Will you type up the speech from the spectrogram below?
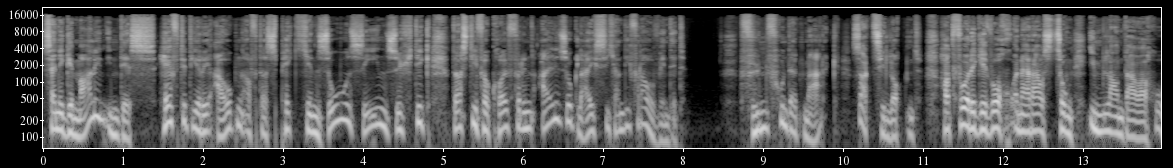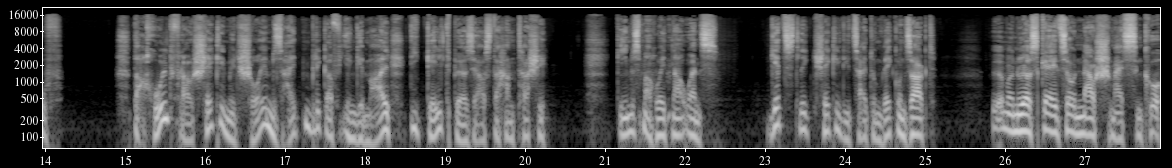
Seine Gemahlin indes heftet ihre Augen auf das Päckchen so sehnsüchtig, dass die Verkäuferin alsogleich sich an die Frau wendet. Fünfhundert Mark, sagt sie lockend, hat vorige Woche einer rausgezogen im Landauer Hof. Da holt Frau Scheckel mit scheuem Seitenblick auf ihren Gemahl die Geldbörse aus der Handtasche. Geben's mir heut noch eins. Jetzt legt Scheckel die Zeitung weg und sagt, wenn man nur das Geld so nausschmeißen kann.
